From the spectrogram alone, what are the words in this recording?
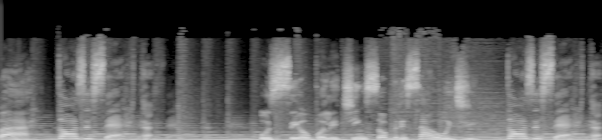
Ar, Dose Certa. O seu boletim sobre saúde. Dose Certa.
